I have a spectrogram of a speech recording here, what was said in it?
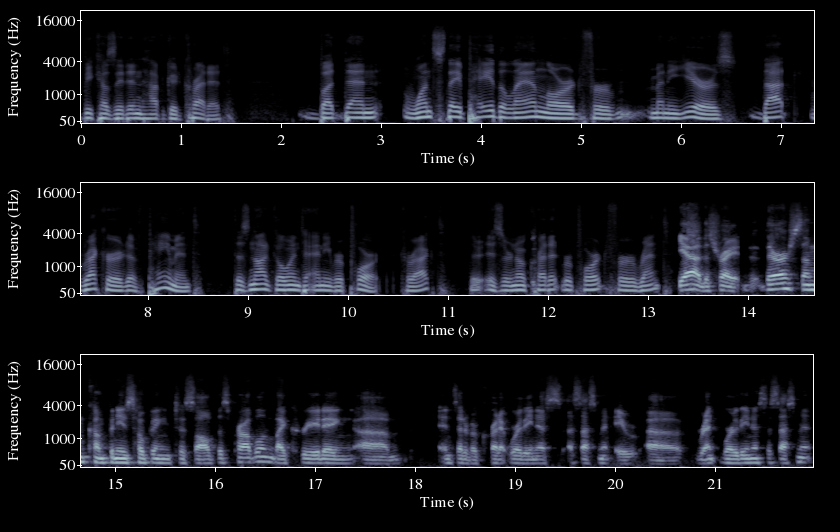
because they didn't have good credit. But then once they pay the landlord for many years, that record of payment does not go into any report, correct? There, is there no credit report for rent? Yeah, that's right. There are some companies hoping to solve this problem by creating um, instead of a credit worthiness assessment, a uh, rent worthiness assessment.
